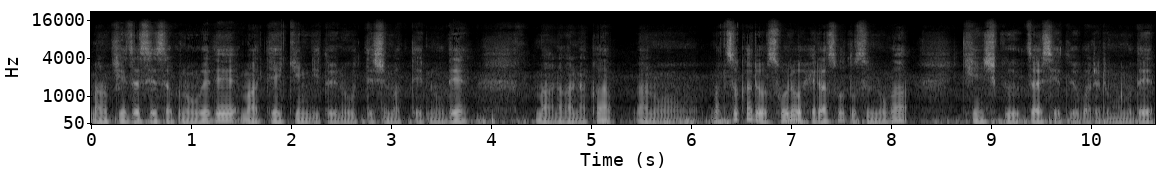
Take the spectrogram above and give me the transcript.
まあ、経済政策の上で、まあ、低金利というのを打ってしまっているので、まあ、なかなか、あの、まあ、通貨量、総量を減らそうとするのが、緊縮財政と呼ばれるもので、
